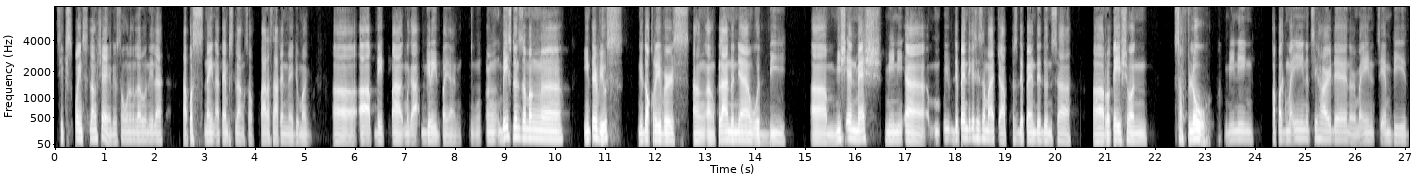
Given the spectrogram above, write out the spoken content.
6 points lang siya eh. Sa unang laro nila. Tapos 9 attempts lang. So para sa akin, medyo mag uh, update uh, mag-upgrade pa yan. Based dun sa mga interviews ni Doc Rivers, ang ang plano niya would be um, mesh and mesh, mini, uh, depende kasi sa matchup, tapos depende dun sa uh, rotation sa flow. Meaning, kapag mainit si Harden or mainit si Embiid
